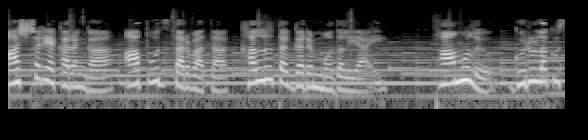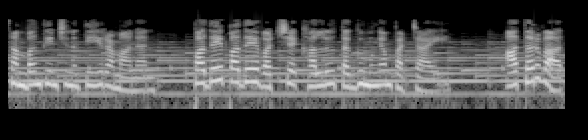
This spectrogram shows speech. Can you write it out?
ఆశ్చర్యకరంగా ఆ పూజ తర్వాత కళ్ళు తగ్గడం మొదలయ్యాయి. పాములు గురులకు సంబంధించిన తీరమానన్ పదే పదే వచ్చే కళ్ళు తగ్గుముంగం పట్టాయి. ఆ తరువాత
